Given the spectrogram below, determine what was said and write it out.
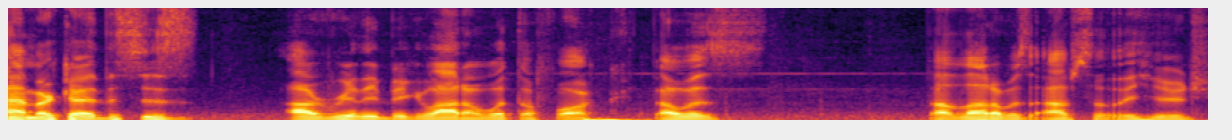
Damn, okay, this is a really big ladder. What the fuck? That was... That ladder was absolutely huge.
